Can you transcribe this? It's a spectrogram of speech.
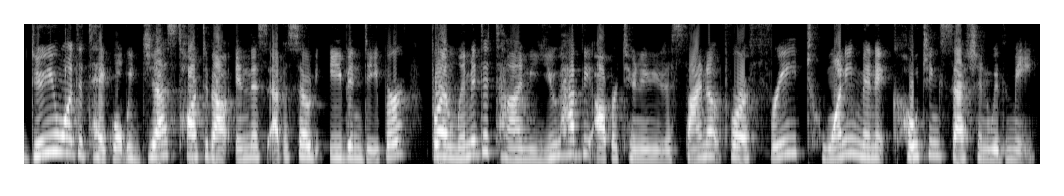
Do you want to take what we just talked about in this episode even deeper? For a limited time, you have the opportunity to sign up for a free 20 minute coaching session with me.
